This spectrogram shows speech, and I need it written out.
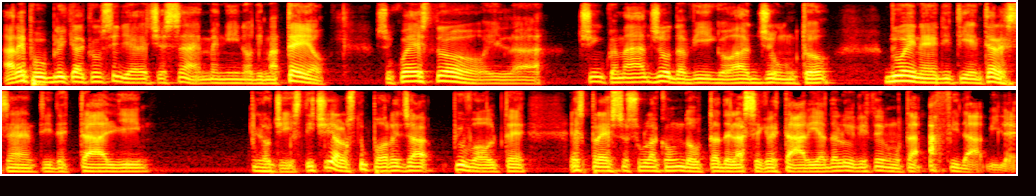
a Repubblica il consigliere CSM Nino Di Matteo. Su questo il 5 maggio Davigo ha aggiunto due inediti e interessanti dettagli logistici allo stupore già più volte espresso sulla condotta della segretaria da lui ritenuta affidabile.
